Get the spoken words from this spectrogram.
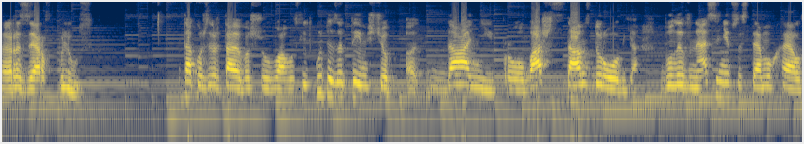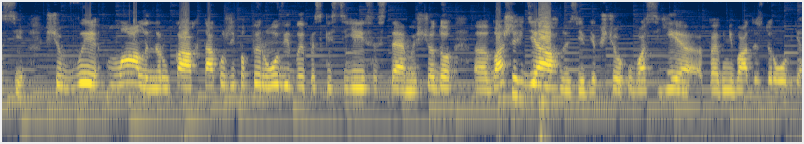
е, Резерв Плюс. Також звертаю вашу увагу, слідкуйте за тим, щоб е, дані про ваш стан здоров'я були внесені в систему Хелсі, щоб ви мали на руках також і паперові виписки з цієї системи щодо е, ваших діагнозів, якщо у вас є певні вади здоров'я.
